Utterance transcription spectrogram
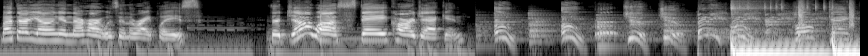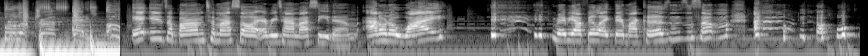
But they're young and their heart was in the right place. The Jawas stay carjacking. Ooh, ooh, chill, chill, baby. It is a bomb to my soul every time I see them. I don't know why. Maybe I feel like they're my cousins or something. I don't know.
